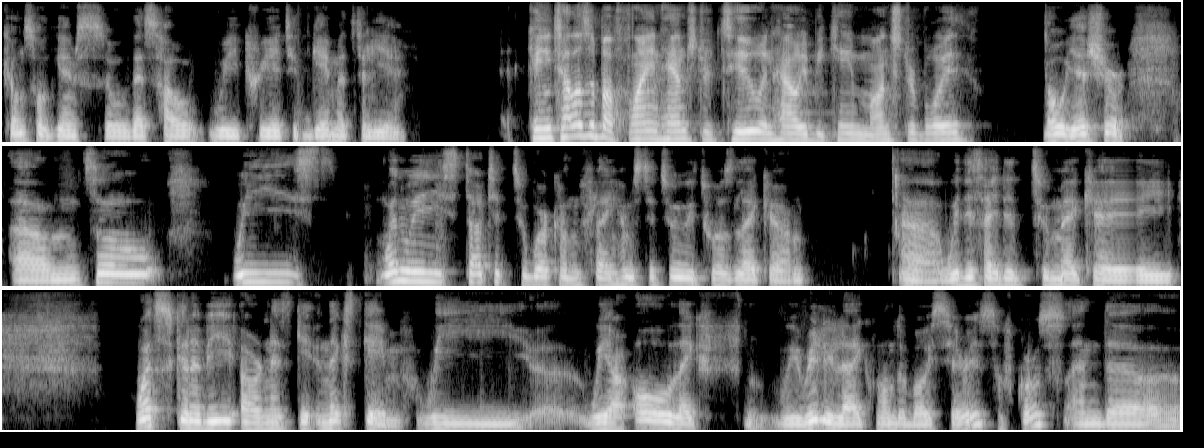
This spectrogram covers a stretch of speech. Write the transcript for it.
console games, so that's how we created Game Atelier. Can you tell us about Flying Hamster 2 and how he became Monster Boy? Oh yeah, sure. Um, so we when we started to work on Flying Hamster 2, it was like um, uh, we decided to make a what's gonna be our next ga- next game. We uh, we are all like we really like Wonder Boy series, of course, and uh,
